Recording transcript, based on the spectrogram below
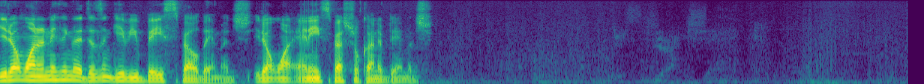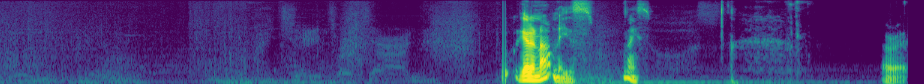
You don't want anything that doesn't give you base spell damage. You don't want any special kind of damage. We got an Omnis. Nice. All right.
